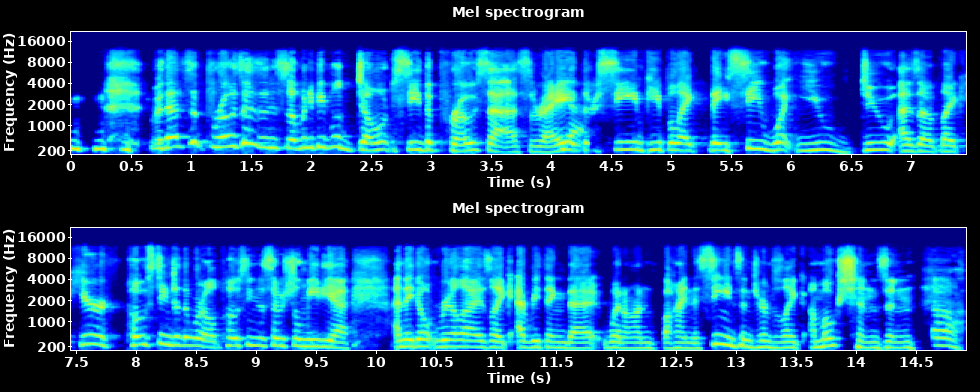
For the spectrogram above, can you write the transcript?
but that's the process and so many people don't see the process right yeah. they're seeing people like they see what you do as a like here posting to the world posting to social media and they don't realize like everything that went on behind the scenes in terms of like emotions and oh.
